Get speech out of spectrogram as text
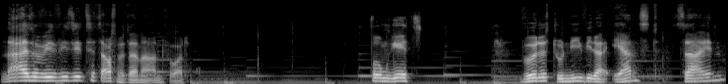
Na, also, wie, wie sieht's jetzt aus mit deiner Antwort? Worum geht's? Würdest du nie wieder ernst sein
